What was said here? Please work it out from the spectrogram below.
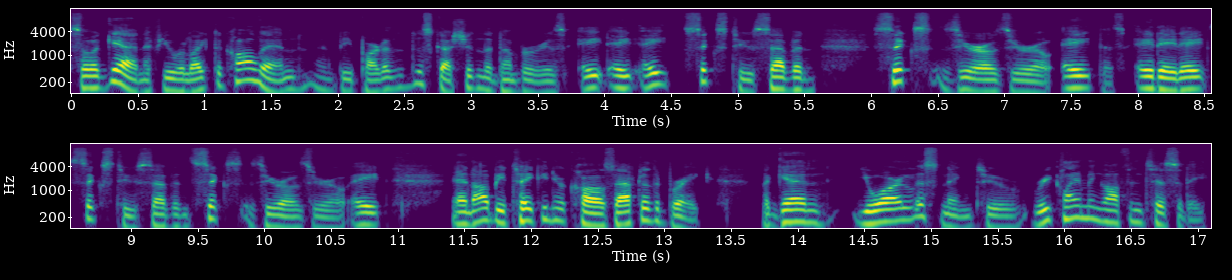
So, again, if you would like to call in and be part of the discussion, the number is 888 627 6008. That's 888 627 6008. And I'll be taking your calls after the break. Again, you are listening to Reclaiming Authenticity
